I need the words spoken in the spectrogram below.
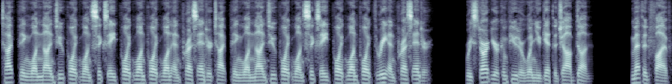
Type ping 192.168.1.1 and press enter. Type ping 192.168.1.3 and press enter. Restart your computer when you get the job done. Method 5.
